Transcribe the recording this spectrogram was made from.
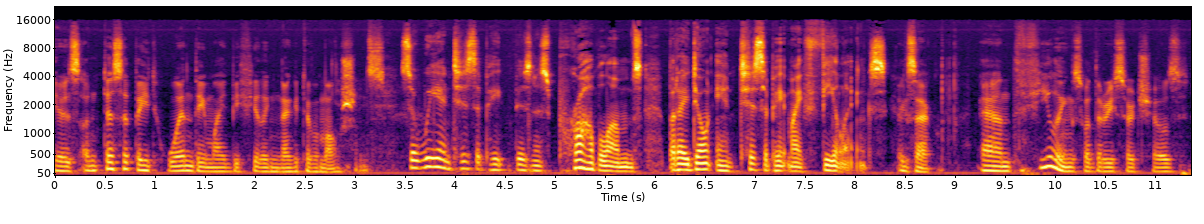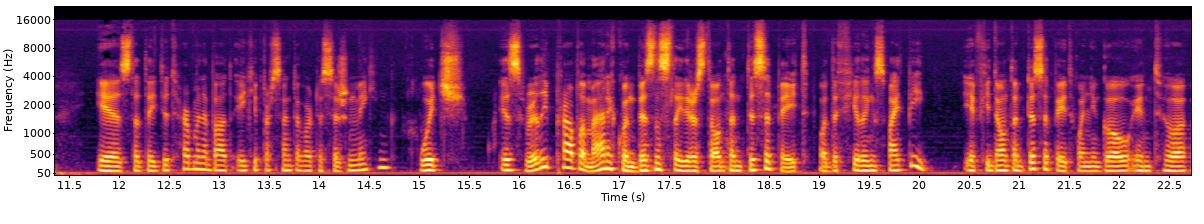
is anticipate when they might be feeling negative emotions. So we anticipate business problems, but I don't anticipate my feelings. Exactly. And feelings, what the research shows, is that they determine about 80% of our decision making, which is really problematic when business leaders don't anticipate what the feelings might be. If you don't anticipate when you go into a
